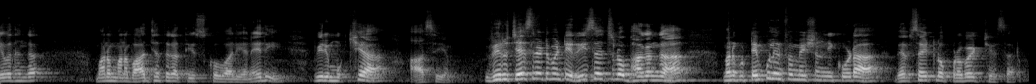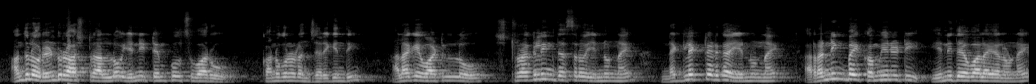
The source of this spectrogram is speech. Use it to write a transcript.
ఏ విధంగా మనం మన బాధ్యతగా తీసుకోవాలి అనేది వీరి ముఖ్య ఆశయం. వీరు చేసినటువంటి రీసెర్చ్లో భాగంగా మనకు టెంపుల్ ఇన్ఫర్మేషన్ని కూడా వెబ్సైట్లో ప్రొవైడ్ చేశారు. అందులో రెండు రాష్ట్రాల్లో ఎన్ని టెంపుల్స్ వారు కనుగొనడం జరిగింది అలాగే వాటిల్లో స్ట్రగ్లింగ్ దశలో ఎన్ని ఉన్నాయి నెగ్లెక్టెడ్గా ఎన్నున్నాయి రన్నింగ్ బై కమ్యూనిటీ ఎన్ని దేవాలయాలు ఉన్నాయి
